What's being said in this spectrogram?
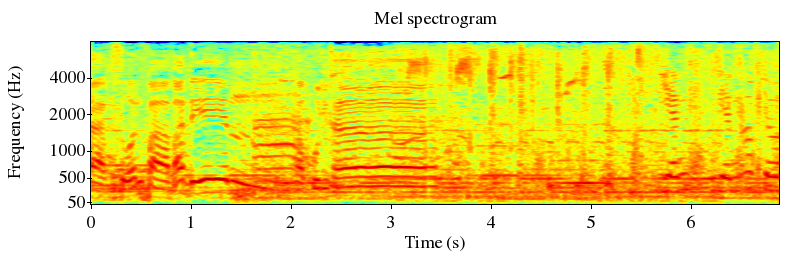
จากสวนป่าบ้านดิน ขอบคุณครับเสียงเสียงรอบจอ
